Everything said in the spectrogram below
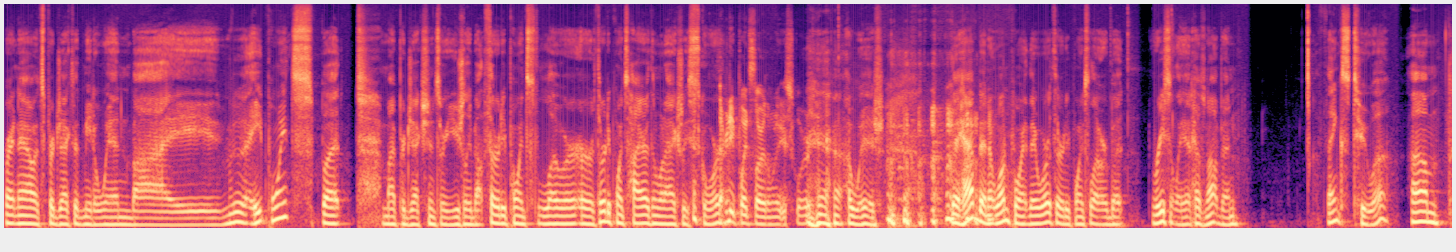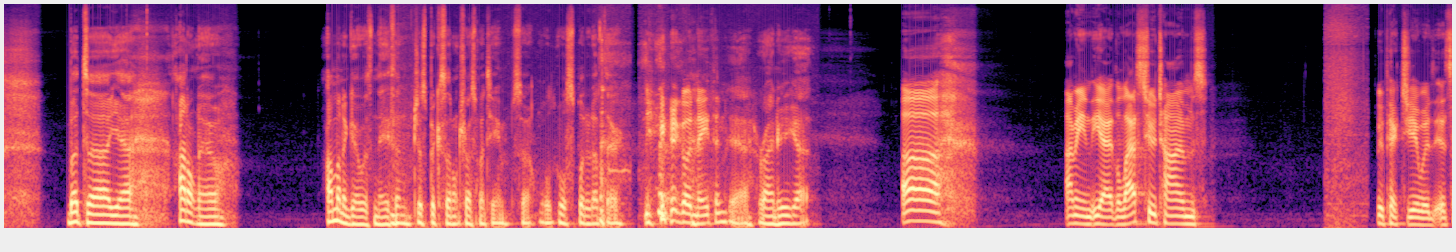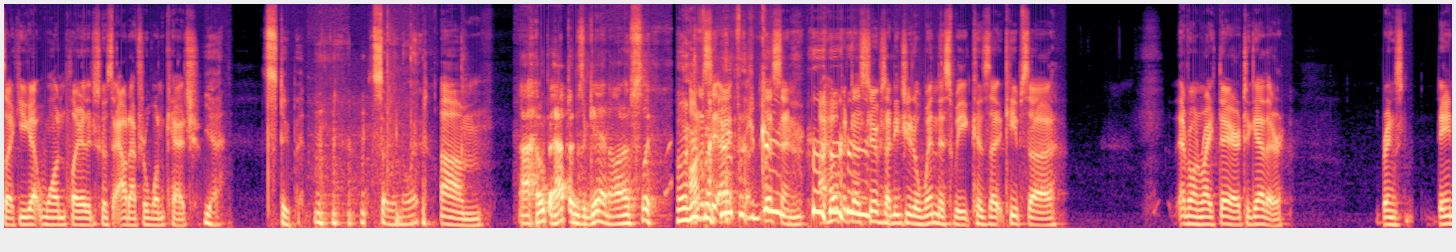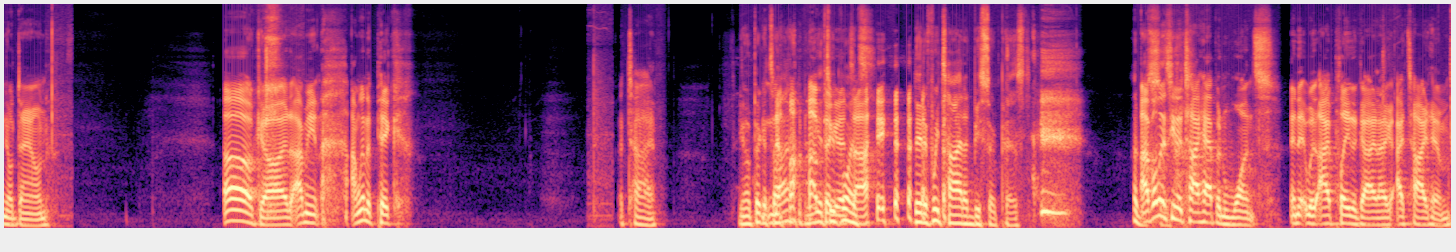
Right now, it's projected me to win by eight points, but my projections are usually about 30 points lower or 30 points higher than what I actually score. 30 points lower than what you scored. I wish. they have been at one point. They were 30 points lower, but recently it has not been. Thanks, Tua. Um, but uh, yeah, I don't know. I'm gonna go with Nathan just because I don't trust my team. So we'll we'll split it up there. You're gonna go with Nathan. yeah, Ryan, who you got? Uh, I mean, yeah, the last two times we picked you, it's like you got one player that just goes out after one catch. Yeah, stupid. so annoyed. Um, I hope it happens again. Honestly, honestly, I, listen, I hope it does too because I need you to win this week because it keeps uh everyone right there together. Brings Daniel down. Oh God! I mean, I'm gonna pick a tie. You want to pick a No, tie? I'm you get picking two a points, tie. dude. If we tied, I'd be so pissed. Be I've only so seen a tie happen once, and it was I played a guy and I, I tied him.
